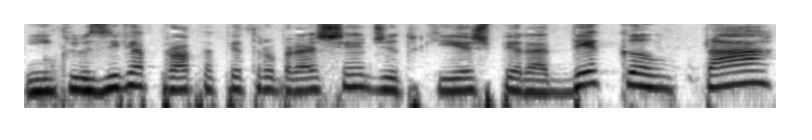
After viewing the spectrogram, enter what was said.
Inclusive a própria Petrobras tinha dito que ia esperar decantar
